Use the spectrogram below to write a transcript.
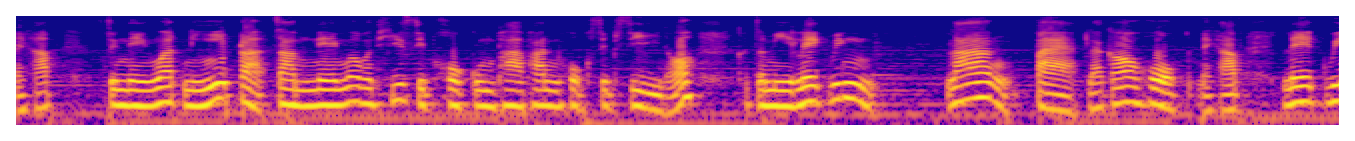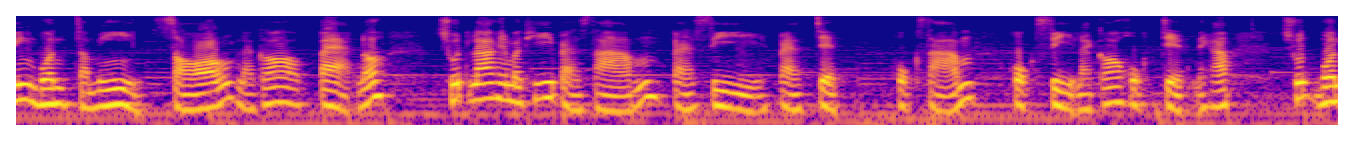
นะครับซึ่งในงวดนี้ประจำในงวดวันที่ 16 กุมภาพันธ์ 64 เนาะก็จะมีเลขวิ่งล่าง 8 แล้วก็ 6 นะครับ เลขวิ่งบนจะมี 2 แล้วก็ 8 เนาะชุดล่างให้มาที่ 83 84 87 63 64 และก็ 67 นะครับ ชุดบน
